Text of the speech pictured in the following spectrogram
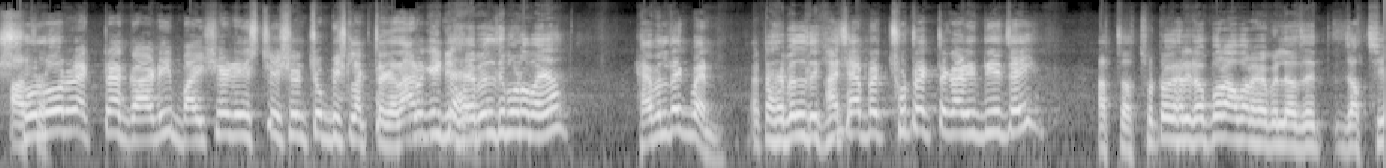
ষোলোর একটা গাড়ি বাইশের রেজিস্ট্রেশন চব্বিশ লাখ টাকা। আর কি হ্যাভেল দিব না ভাইয়া? হ্যাভেল দেখবেন? একটা হ্যাভেল দেখি। আচ্ছা আপনার ছোট একটা গাড়ি দিয়ে যাই। আচ্ছা ছোট গাড়ির উপর আবার হ্যাভেলে যাচ্ছি।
